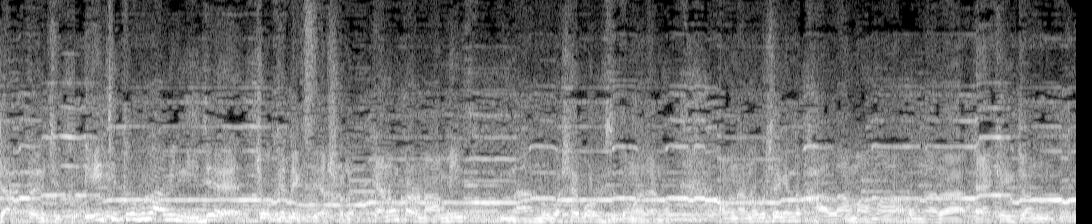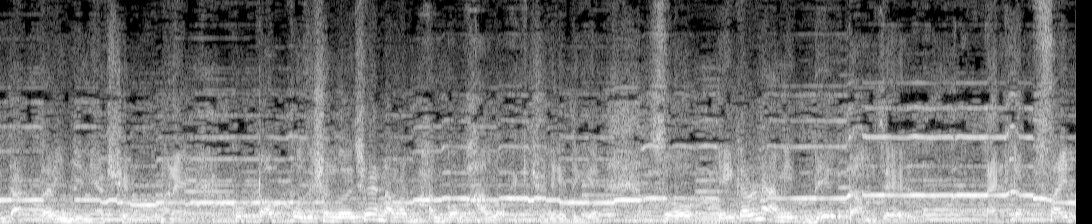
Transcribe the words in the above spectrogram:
ডাক্তারি চিত্র। এই চিত্রগুলো আমি নিজে চোখে দেখছি আসলে। কেন? কারণ আমি নানু বাসায় বড় হয়েছি, তোমরা জানো। আমার নানু বাসায় কিন্তু খালা, মামা ওনারা এক একজন ডাক্তার ইঞ্জিনিয়ার ছিল। মানে খুব টপ পজিশন and আমার ভাগ্য ভালো অ্যাকচুয়ালি এদিকে। সো এই কারণে আমি দেখতাম যে একটা সাইড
